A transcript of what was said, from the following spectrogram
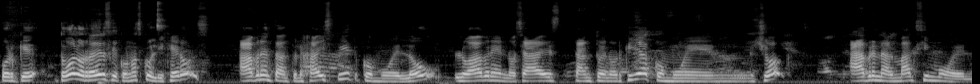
porque todos los riders que conozco ligeros abren tanto el high speed como el low, lo abren, o sea, es tanto en horquilla como en shock, abren al máximo el,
